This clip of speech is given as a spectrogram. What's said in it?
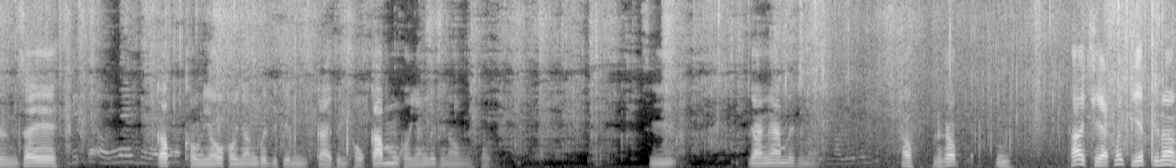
นึ่งใส่บิดไปเอาง่ายดีกับข้าวเหนียวข้าวหยังเพื่อจะเป็นกลายเป็นข้าวกำข้าวหยังเลยพี่น้องครับ สียางงามเลยพี่น้องเอานะครับอืมถ้าแขกไม่เก็บพี่น้อง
